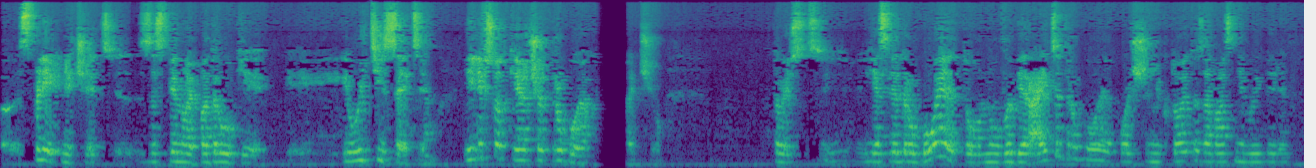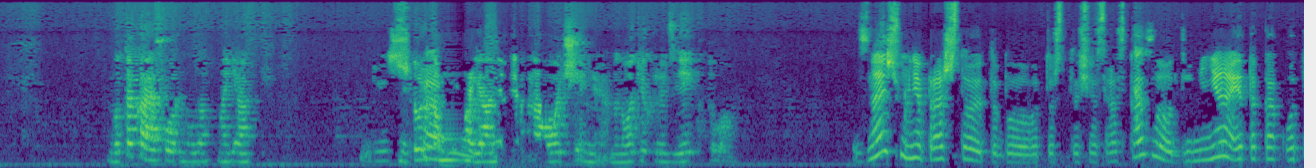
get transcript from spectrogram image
э, сплетничать за спиной подруги и, уйти с этим. Или все-таки я что-то другое хочу. То есть, если другое, то ну, выбирайте другое, больше никто это за вас не выберет. Вот такая формула моя. Не только моя, наверное, а очень многих людей, кто знаешь, мне про что это было, вот то, что ты сейчас рассказывала? Для меня это как вот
